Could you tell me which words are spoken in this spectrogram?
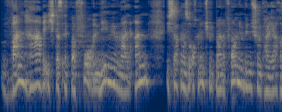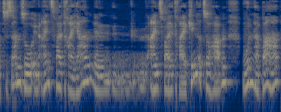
wann habe ich das etwa vor? Und nehmen wir mal an, ich sag mal so, auch Mensch, mit meiner Freundin bin ich schon ein paar Jahre zusammen, so in ein, zwei, drei Jahren, in, in ein, zwei, drei Kinder zu haben, wunderbar.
